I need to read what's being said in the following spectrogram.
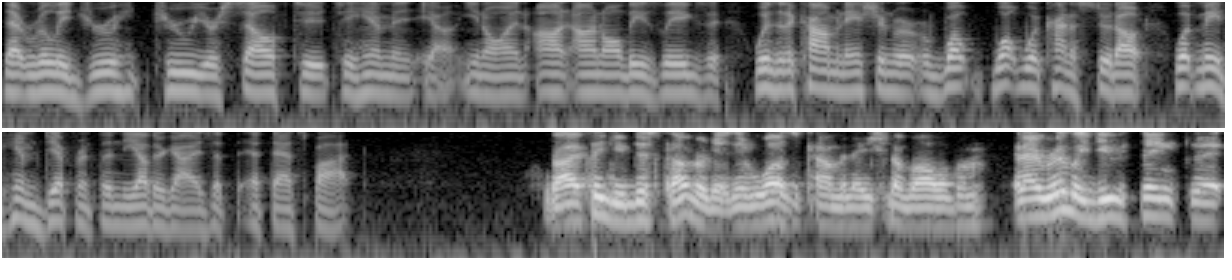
that really drew drew yourself to to him, you know, and on on all these leagues? Was it a combination, or, or what what what kind of stood out? What made him different than the other guys at at that spot? I think you discovered it. It was a combination of all of them. And I really do think that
